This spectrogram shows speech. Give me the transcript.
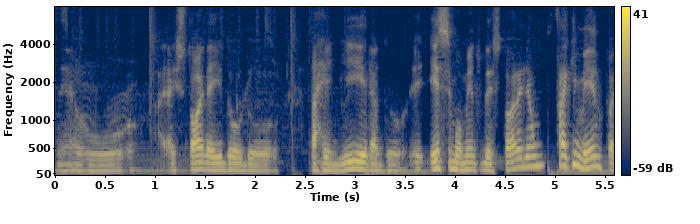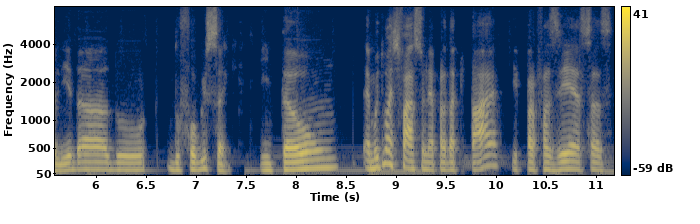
né? O, a história aí do, do da Renira, do, esse momento da história, ele é um fragmento ali da, do, do Fogo e Sangue. Então, é muito mais fácil, né, para adaptar e para fazer essas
